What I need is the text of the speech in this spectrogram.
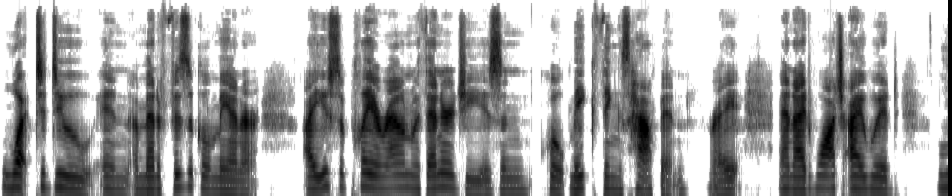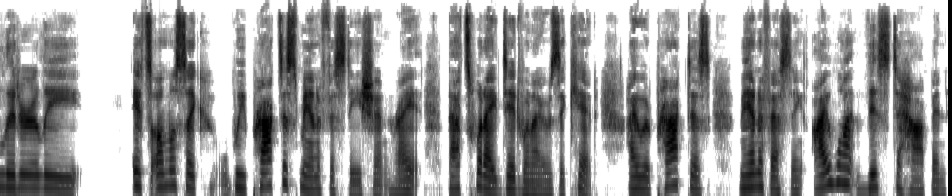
what to do in a metaphysical manner. I used to play around with energies and quote, make things happen, right? And I'd watch, I would literally it's almost like we practice manifestation, right? That's what I did when I was a kid. I would practice manifesting. I want this to happen.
